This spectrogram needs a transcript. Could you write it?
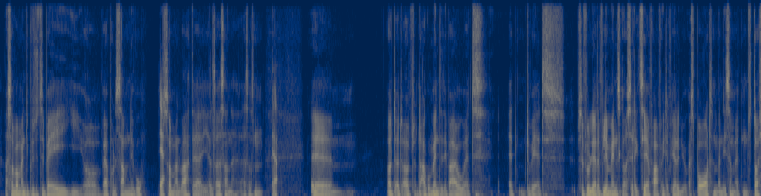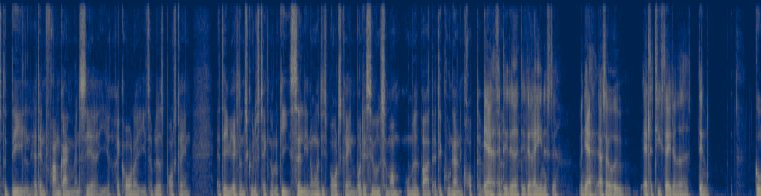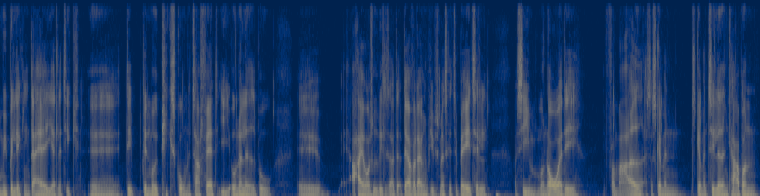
og så var man lige pludselig tilbage i at være på det samme niveau, ja. som man var der i 50'erne. Altså sådan, ja. øh, og, og, og argumentet, det var jo, at, at du ved, at selvfølgelig er der flere mennesker at selektere fra, fordi der er flere, der dyrker sport, men ligesom at den største del af den fremgang, man ser i rekorder i etableret sportsgren, at det i virkeligheden skyldes teknologi, selv i nogle af de sportsgrene, hvor det ser ud som om umiddelbart, at det kun er en krop, der vil Ja, at det er det, det er det reneste. Men ja, altså atletikstadionet, den gummibelægning, der er i atletik, øh, det, den måde pikskoene tager fat i underlaget på, øh, har jo også udviklet sig. Og derfor der er jo en hvis man skal tilbage til at sige, hvornår er det for meget? Altså skal man, skal man tillade en carbon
